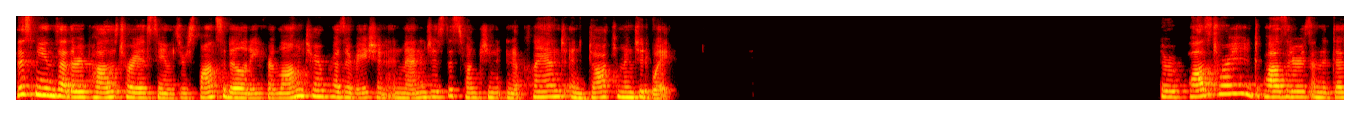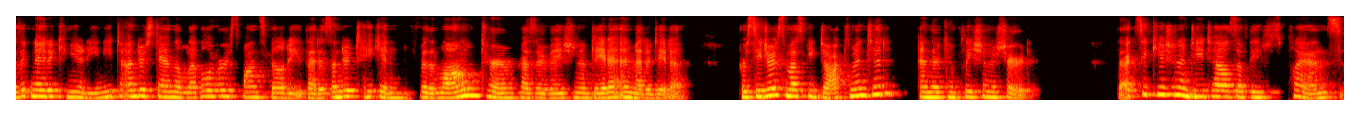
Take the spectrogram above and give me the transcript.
This means that the repository assumes responsibility for long-term preservation and manages this function in a planned and documented way. The repository and depositors and the designated community need to understand the level of responsibility that is undertaken for the long-term preservation of data and metadata. Procedures must be documented and their completion assured. The execution and details of these plans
